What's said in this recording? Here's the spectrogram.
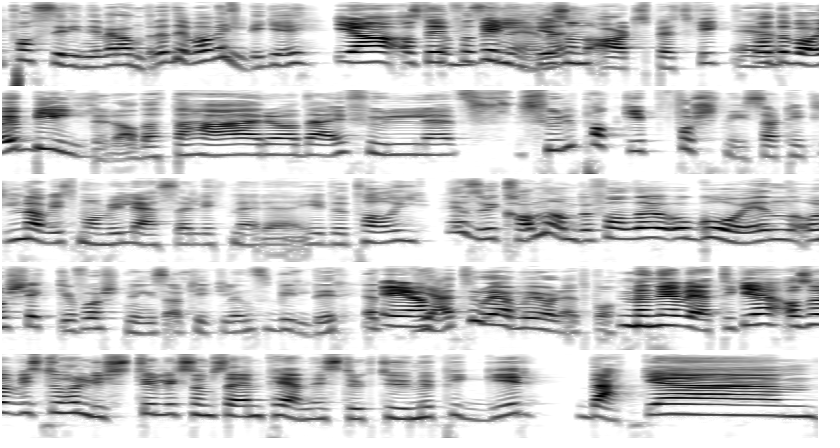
ikke passer inn i hverandre. Det var veldig gøy. Ja, altså Det er veldig sånn artsspesifikt. Ja. Og det var jo bilder av dette her, og det er jo full, full pakke i forskningsartikkelen, da, hvis man vil lese litt mer i detalj. Ja, så vi kan anbefale å gå inn og sjekke forskningsartikkelens bilder. Jeg, Ja. jeg tror jeg må gjøre det etterpå. Men jeg vet ikke, altså hvis du har lyst til å liksom se en penisstruktur med pigger, det er ikke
